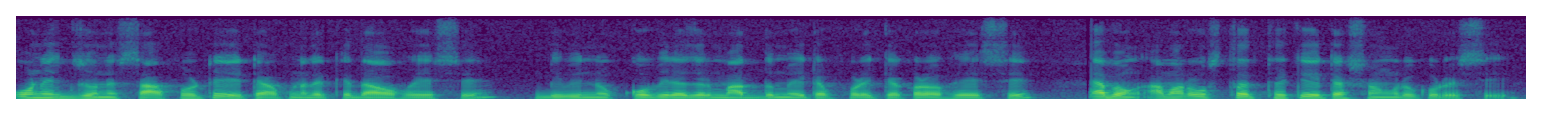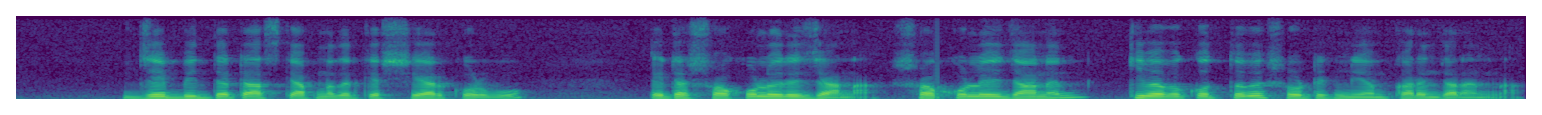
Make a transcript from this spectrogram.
অনেকজনের সাপোর্টে এটা আপনাদেরকে দেওয়া হয়েছে। বিভিন্ন কবিরাজের মাধ্যমে এটা পরীক্ষা করা হয়েছে। এবং আমার ওস্তাদ থেকে এটা সংগ্রহ করেছি। যে বিদ্যাটা আজকে আপনাদেরকে শেয়ার করব, এটা সকলেরই জানা। সকলেই জানেন কীভাবে করতে হবে, সঠিক নিয়ম কারেন জানেন না।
